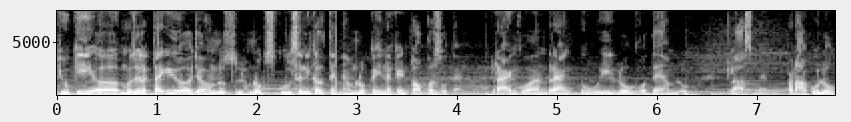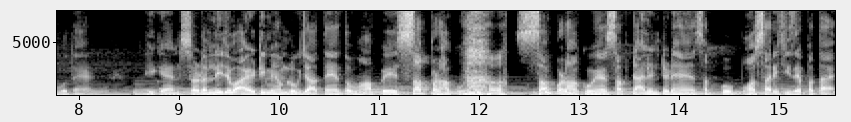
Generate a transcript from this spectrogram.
क्योंकि uh, मुझे लगता है कि जब हम लोग हम लोग स्कूल से निकलते हैं हम लोग कहीं ना कहीं टॉपर्स होते हैं। रैंक वन रैंक टू ही लोग होते हैं हम लोग क्लास में। पढ़ाकू लोग होते हैं ठीक है? एंड सडनली जब आई में हम लोग जाते हैं तो वहाँ पे सब पढ़ाकू हैं। सब पढ़ाकू हैं सब टैलेंटेड हैं सबको बहुत सारी चीज़ें पता है।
